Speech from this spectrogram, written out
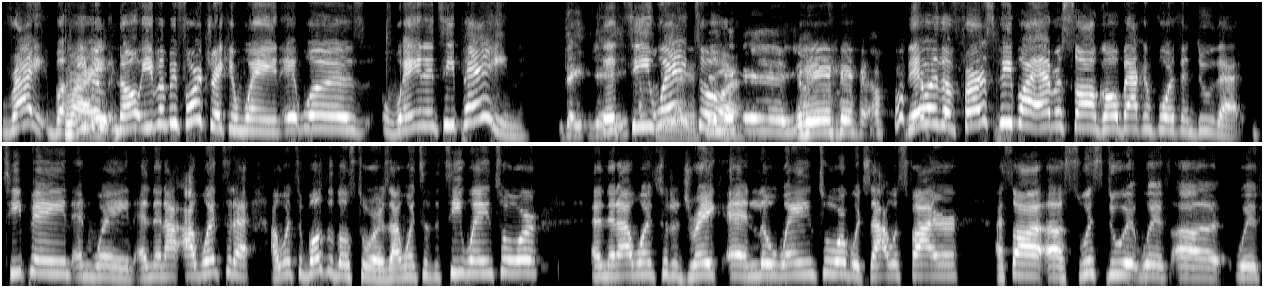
Right, but right. even no, even before Drake and Wayne, it was Wayne and T Pain. They, yeah, the T Wayne tour. Yeah, yeah, they were the first people I ever saw go back and forth and do that. T Pain and Wayne, and then I, I went to that. I went to both of those tours. I went to the T Wayne tour, and then I went to the Drake and Lil Wayne tour, which that was fire. I saw uh, Swizz do it with uh with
